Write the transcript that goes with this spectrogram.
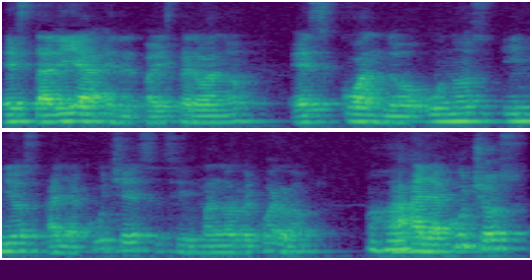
estadía en el país peruano es cuando unos indios ayacuches, si mal no recuerdo, Ajá. ayacuchos,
